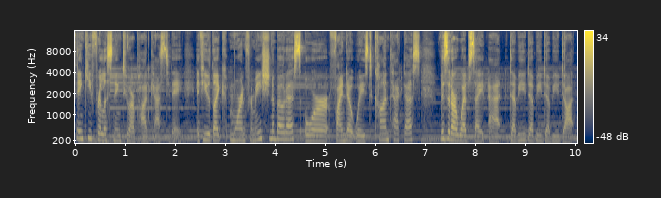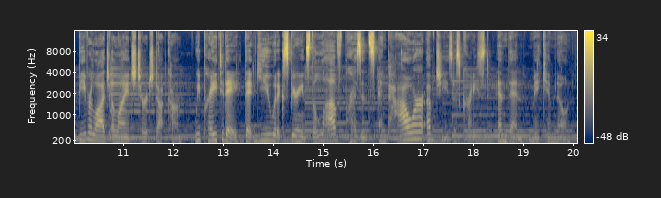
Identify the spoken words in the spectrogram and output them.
Thank you for listening to our podcast today. If you would like more information about us or find out ways to contact us, visit our website at www.beaverlodgealliancechurch.com. We pray today that you would experience the love, presence, and power of Jesus Christ and then make him known.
